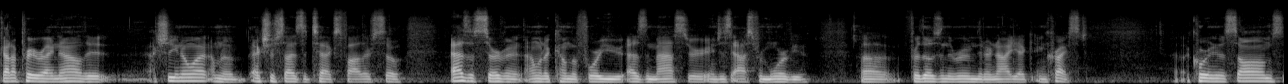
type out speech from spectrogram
God, I pray right now that actually, you know what? I'm going to exercise the text, Father. So, as a servant, I want to come before you as the master and just ask for more of you uh, for those in the room that are not yet in Christ. According to the Psalms,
